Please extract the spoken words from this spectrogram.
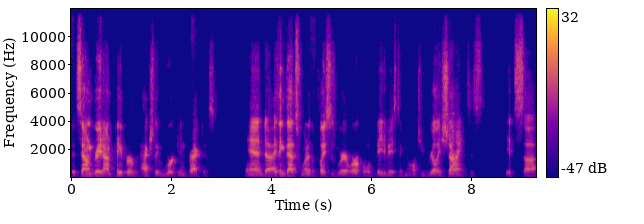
that sound great on paper actually work in practice. And uh, I think that's one of the places where Oracle database technology really shines. It's, it's, uh,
